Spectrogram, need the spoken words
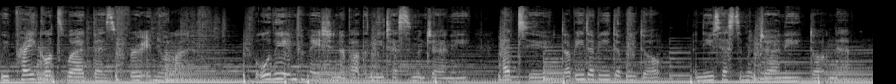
We pray God's word bears fruit in your life. For all the information about the New Testament journey, head to www.anewtestamentjourney.net.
